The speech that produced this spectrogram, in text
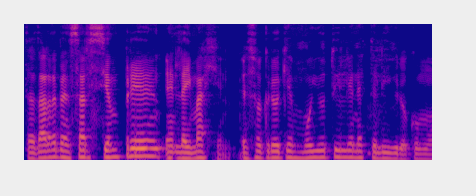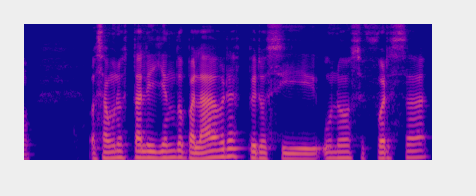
tratar de pensar siempre en, la imagen. Eso creo que es muy útil en este libro. Como, o sea, uno está leyendo palabras, pero si uno se esfuerza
